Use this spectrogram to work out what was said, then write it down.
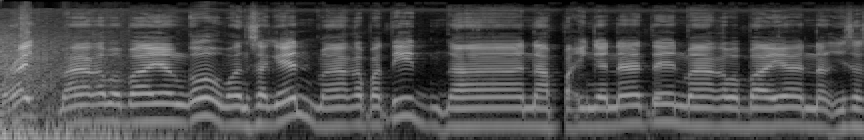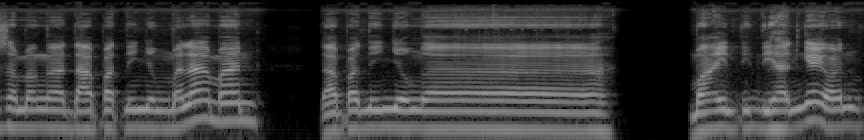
Alright, mga kababayan ko, once again, mga kapatid, na napaingan natin, mga kababayan, ng isa sa mga dapat ninyong malaman, dapat ninyong ah, maintindihan ngayon.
